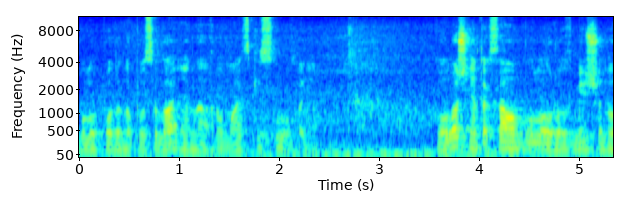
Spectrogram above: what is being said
було подано посилання на громадські слухання. Оголошення так само було розміщено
